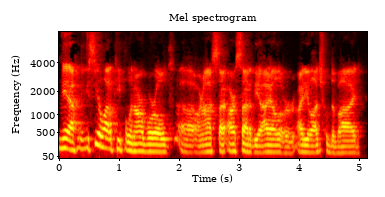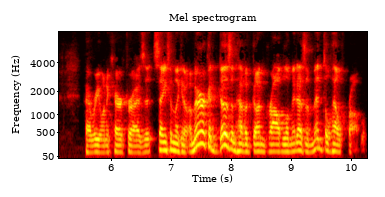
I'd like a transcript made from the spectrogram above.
Yeah, you see a lot of people in our world, uh, on our side, our side of the aisle or ideological divide, however you want to characterize it, saying something like, you know, America doesn't have a gun problem, it has a mental health problem.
